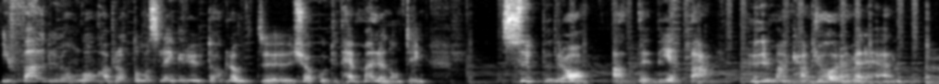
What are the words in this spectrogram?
ifall du någon gång har bråttom och slänger ut och har glömt eh, körkortet hemma eller någonting. Superbra att veta hur man kan göra med det här.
